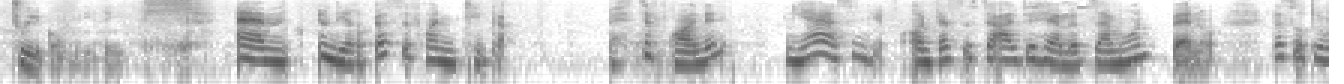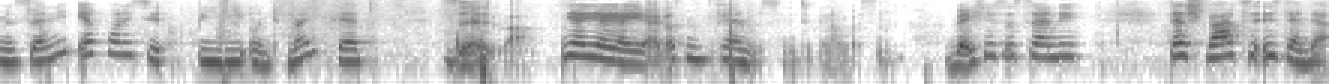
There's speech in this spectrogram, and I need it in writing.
Entschuldigung, Miri. Ähm, und ihre beste Freundin Tinka. Beste Freundin? Ja, das sind wir. Und das ist der alte Herr mit seinem Hund Benno. Das da drüben ist Sandy, ihr ist Bibi und mein Pferd Silva. Ja, ja, ja, ja, das mit dem Pferd müssen Sie genau wissen. Welches ist Sandy? Der schwarze Isländer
